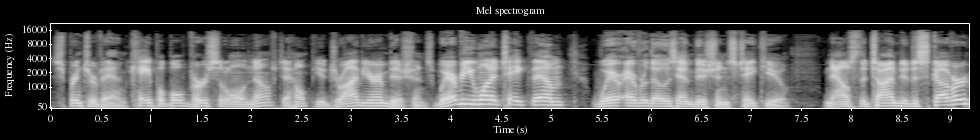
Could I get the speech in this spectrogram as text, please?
Sprinter van, capable, versatile enough to help you drive your ambitions wherever you want to take them, wherever those ambitions take you. Now's the time to discover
